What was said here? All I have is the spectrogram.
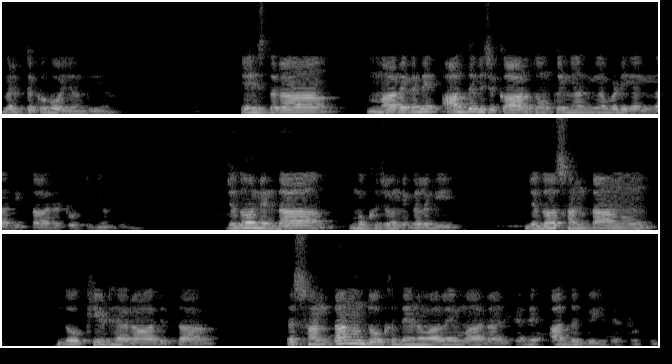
ਮ੍ਰਿਤਕ ਹੋ ਜਾਂਦੀ ਆ। ਇਸ ਤਰ੍ਹਾਂ ਮਾਰੇ ਕਹਿੰਦੇ ਅੱਧ ਵਿਚਕਾਰ ਤੋਂ ਕਈਆਂ ਦੀਆਂ ਵਡਿਆਈਆਂ ਦੀ ਤਾਰ ਟੁੱਟ ਜਾਂਦੀ ਜਦੋਂ ਨਿੰਦਾ ਮੁਖ ਚੋਂ ਨਿਕਲ ਗਈ, ਜਦੋਂ ਸੰਤਾਂ ਨੂੰ ਦੋਖੀ ਠਹਿਰਾ ਦਿੱਤਾ ਤੇ ਸੰਤਾਂ ਨੂੰ ਦੁੱਖ ਦੇਣ ਵਾਲੇ ਮਹਾਰਾਜ ਕਹਿੰਦੇ, ਅੱਧ ਬੀਜ ਤੇ ਟੁੱਟੀ।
